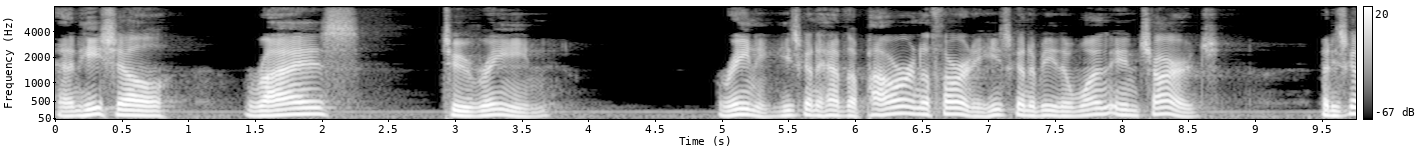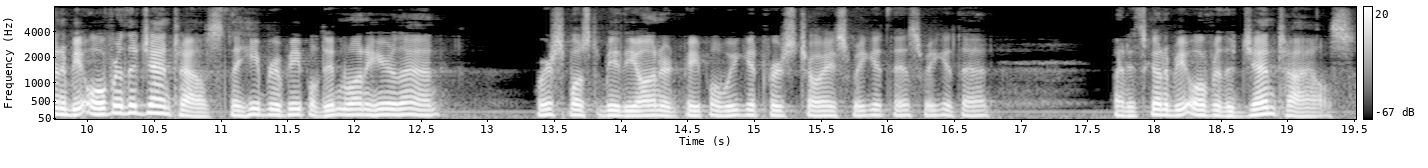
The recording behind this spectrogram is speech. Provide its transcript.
And he shall rise to reign. Reigning. He's going to have the power and authority. He's going to be the one in charge. But he's going to be over the Gentiles. The Hebrew people didn't want to hear that. We're supposed to be the honored people. We get first choice. We get this, we get that. But it's going to be over the Gentiles.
